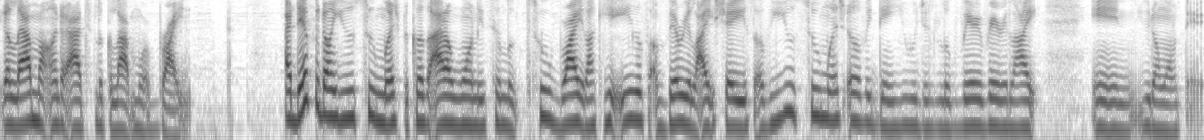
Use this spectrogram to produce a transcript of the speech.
it allowed my under eye to look a lot more bright. I definitely don't use too much because I don't want it to look too bright. Like it is a very light shade. So if you use too much of it, then you would just look very, very light and you don't want that.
